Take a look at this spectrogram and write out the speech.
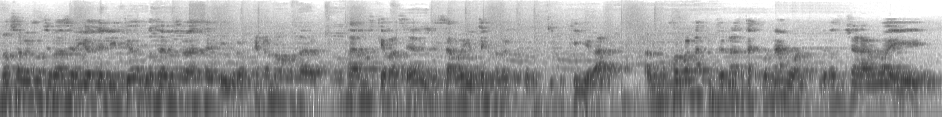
No sabemos si va a ser ion de litio, no sabemos si va a ser hidrógeno, no, no sabemos qué va a ser. El desarrollo tecnológico lo tiene que llevar. A lo mejor van a funcionar hasta con agua. Le vas a echar agua y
